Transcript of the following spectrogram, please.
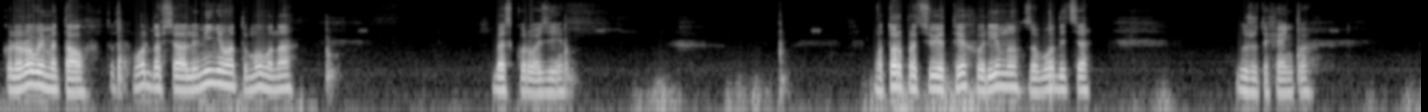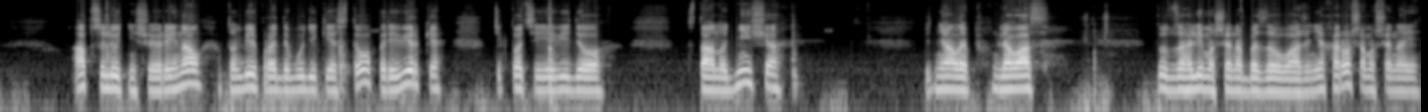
Кольоровий метал. Тут морда вся алюмінієва, тому вона без корозії. Мотор працює тихо, рівно, заводиться дуже тихенько. Абсолютніший оригінал. Автомобіль пройде будь-які СТО, перевірки. В Тіктоці є відео стану дніща. Підняли б для вас. Тут взагалі машина без зауважень. Є хороша машина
